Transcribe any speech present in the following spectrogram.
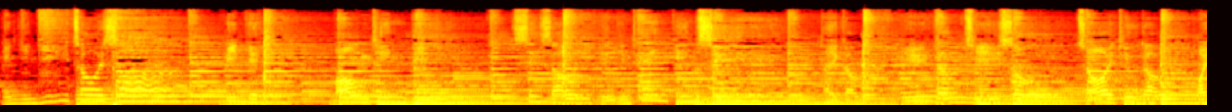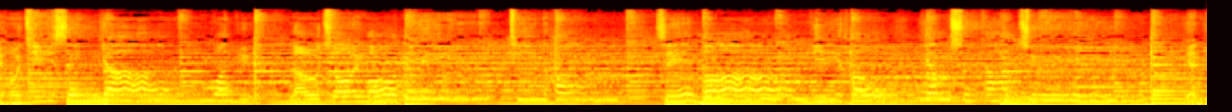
仍然倚在失眠夜，望天边。星？宿，仍然听见小提琴，如今似诉在跳逗，为何只剩一弯月留在我的天空？这晚以後，音訊隔絕，人如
